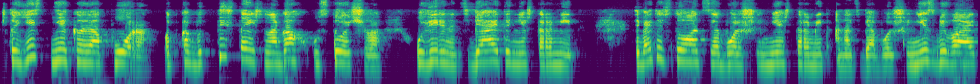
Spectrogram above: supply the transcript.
что есть некая опора. Вот как бы ты стоишь на ногах устойчиво, уверенно, тебя это не штормит. Тебя эта ситуация больше не штормит, она тебя больше не сбивает.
